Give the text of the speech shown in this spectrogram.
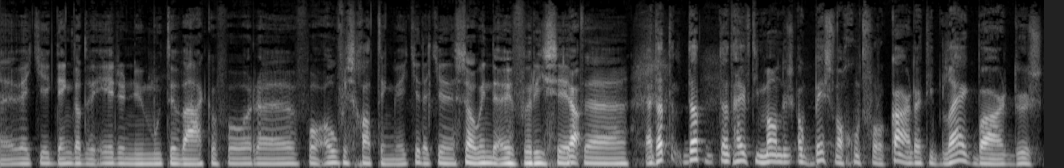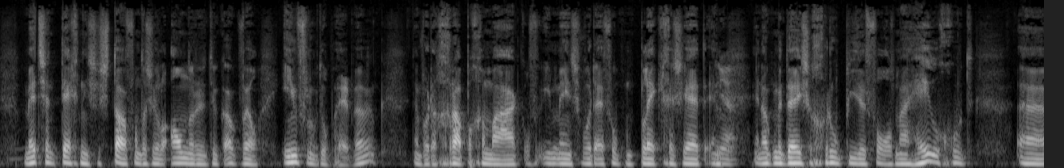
weet je, ik denk dat we eerder nu moeten waken voor, eh, voor overschatting, weet je. Dat je zo in de euforie zit. Ja. eh, Ja, dat, dat, dat heeft die man dus ook best wel goed voor elkaar. Dat hij blijkbaar dus met zijn technische staf... want daar zullen anderen natuurlijk ook wel invloed op hebben. Dan worden grappen gemaakt of mensen worden even op een plek gezet. En, Ja. en ook met deze groep die het volgens mij heel goed eh,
